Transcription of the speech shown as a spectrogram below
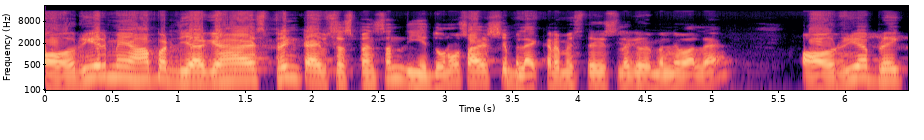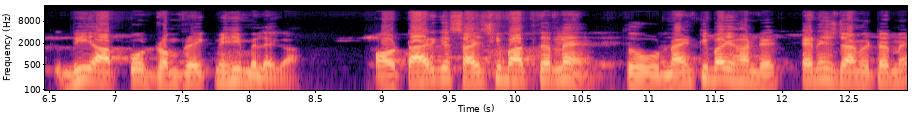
और रियर में यहाँ पर दिया गया है स्प्रिंग टाइप सस्पेंशन ये दोनों साइड से ब्लैक कलर में इस तरीके से लगे हुए मिलने वाले हैं। और रियर ब्रेक भी आपको ड्रम ब्रेक में ही मिलेगा। और टायर के साइज़ की बात कर लें तो 90 बाई 100 10 इंच डायमीटर में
